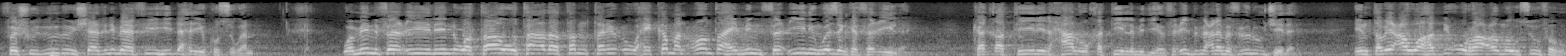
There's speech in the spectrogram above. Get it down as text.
fa shuduudun shaadnimaa fiihi dhexdii ku sugan. Wa min faciilin wa taa'u ta'da tamtanicu waxay ka mancoon tahay min faciilin wasanka faciila. Ka qatiilin xaal uu qatiil la mid yahay. Faciil bimacnaa mafcuulu u jeedaa in tabica waa haddii uu raaco mawsuufahu.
